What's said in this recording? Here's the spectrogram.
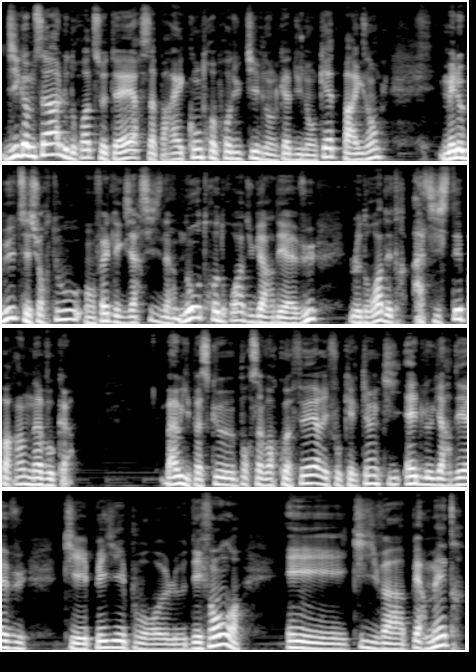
Dit comme ça, le droit de se taire, ça paraît contre-productif dans le cadre d'une enquête par exemple, mais le but c'est surtout en fait l'exercice d'un autre droit du gardé à vue, le droit d'être assisté par un avocat. Bah oui, parce que pour savoir quoi faire, il faut quelqu'un qui aide le gardé à vue, qui est payé pour le défendre, et qui va permettre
